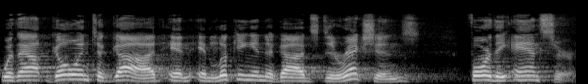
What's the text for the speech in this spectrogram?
without going to God and, and looking into God's directions for the answer.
